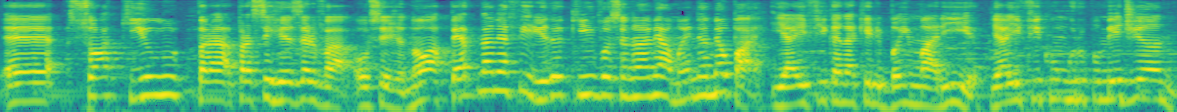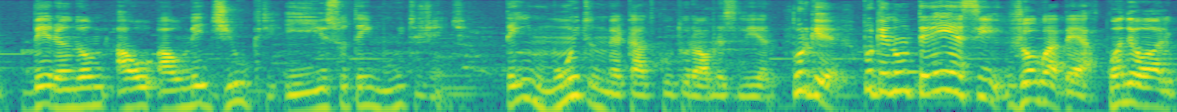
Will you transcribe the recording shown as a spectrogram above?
é, só aquilo para se reservar. Ou seja, não aperta na minha ferida que você não é minha mãe nem é meu pai. E aí fica naquele banho-maria. E aí fica um grupo mediano, beirando ao, ao, ao medíocre. E isso tem muito, gente tem muito no mercado cultural brasileiro. Por quê? Porque não tem esse jogo aberto. Quando eu olho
